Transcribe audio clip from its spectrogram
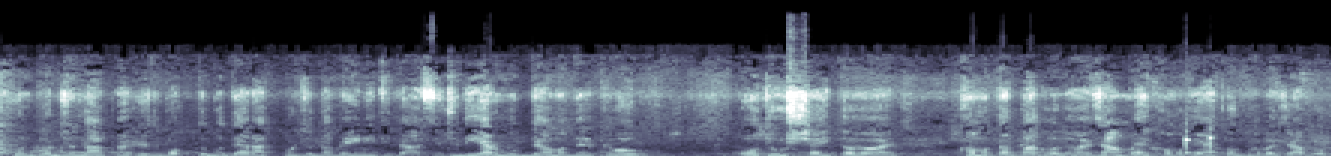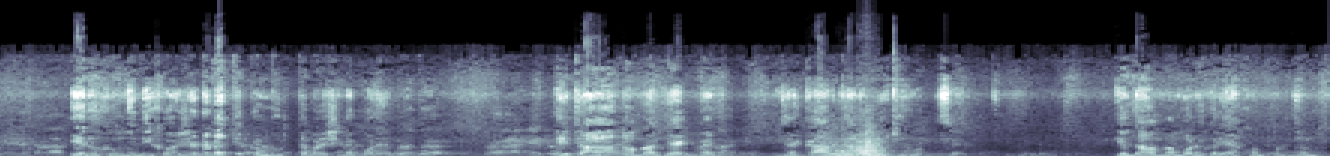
এখন পর্যন্ত আপনার কাছে বক্তব্য দেওয়ার আগ পর্যন্ত আমরা এই নীতিতে আছি। যদি এর মধ্যে আমাদের কেউ অতি উৎসাহিত হয় ক্ষমতার পাগল হয় যে আমরাই ক্ষমতা এককভাবে যাব এরকম যদি করে সেটা ব্যতিক্রম ঘুরতে পারে সেটা পরে এটা আমরা দেখবেন যে কার কারণে কি হচ্ছে। কিন্তু আমরা মনে করি এখন পর্যন্ত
